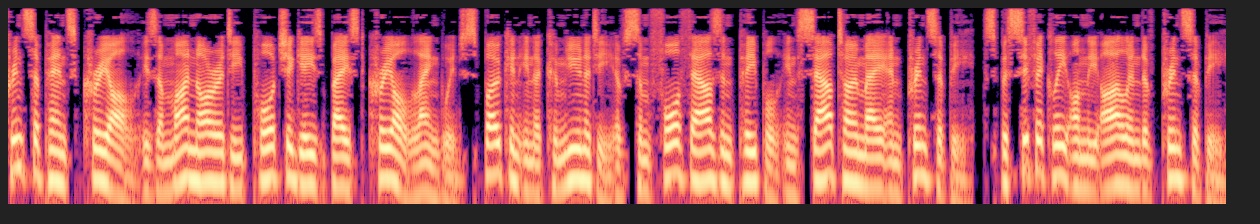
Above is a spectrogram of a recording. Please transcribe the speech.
Príncipense Creole is a minority Portuguese-based Creole language spoken in a community of some 4,000 people in São Tomé and Príncipe, specifically on the island of Príncipe.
